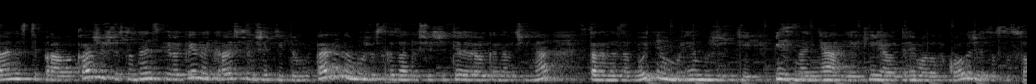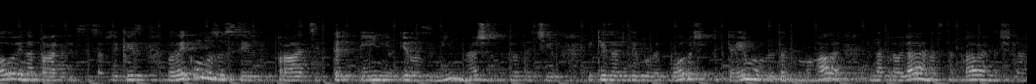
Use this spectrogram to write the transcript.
спеціальності права. Кажуть, що студентські роки найкращі в житті. Тому впевнено можу сказати, що 4 роки навчання стали незабутніми в моєму житті. І знання, які я отримала в коледжі, застосовую на практиці завдяки великому зусиллю, праці, терпінню і розумінню наших викладачів, які завжди були поруч, підтримували, допомагали та направляли нас на правильний шлях.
